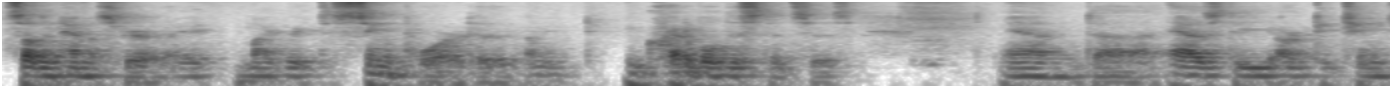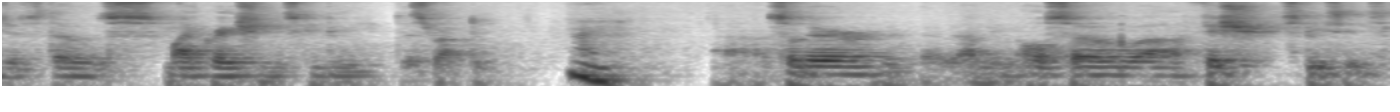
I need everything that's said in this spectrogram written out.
Southern Hemisphere, they migrate to Singapore to I mean, incredible distances. And uh, as the Arctic changes, those migrations can be disrupted. Mm. Uh, so there are, I mean, also uh, fish species,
